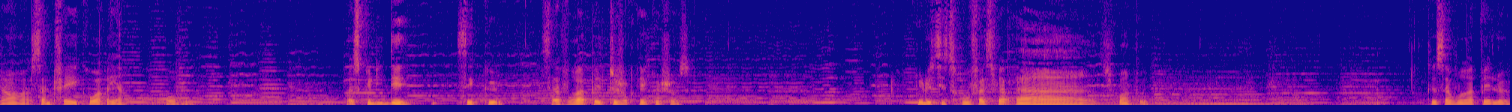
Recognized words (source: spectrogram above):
Genre, ça ne fait écho à rien pour vous. Parce que l'idée, c'est que ça vous rappelle toujours quelque chose. Que le titre vous fasse faire Ah, je vois un peu. Que ça vous rappelle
